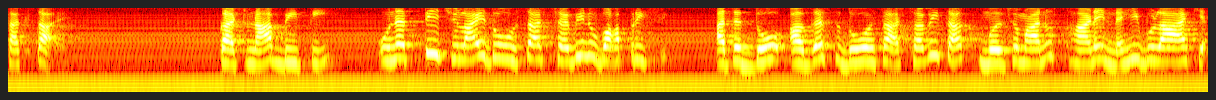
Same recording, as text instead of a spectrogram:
ਸਕਦਾ ਹੈ। ਘਟਨਾ ਬੀਤੀ 29 ਜੁਲਾਈ 2024 ਨੂੰ ਵਾਪਰੀ ਸੀ ਅਤੇ 2 ਅਗਸਤ 2024 ਤੱਕ ਮੁਲਜ਼ਮਾਂ ਨੂੰ ਥਾਣੇ ਨਹੀਂ ਬੁਲਾਇਆ ਗਿਆ।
